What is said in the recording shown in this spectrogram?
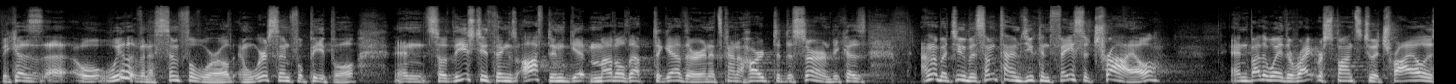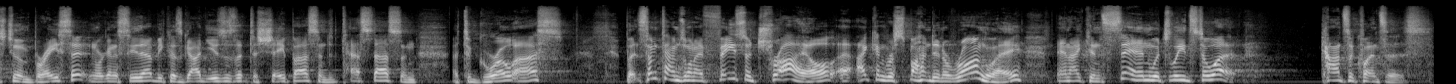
Because uh, we live in a sinful world and we're sinful people. And so these two things often get muddled up together, and it's kind of hard to discern because I don't know about you, but sometimes you can face a trial. And by the way, the right response to a trial is to embrace it. And we're going to see that because God uses it to shape us and to test us and uh, to grow us. But sometimes when I face a trial, uh, I can respond in a wrong way and I can sin, which leads to what? Consequences.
